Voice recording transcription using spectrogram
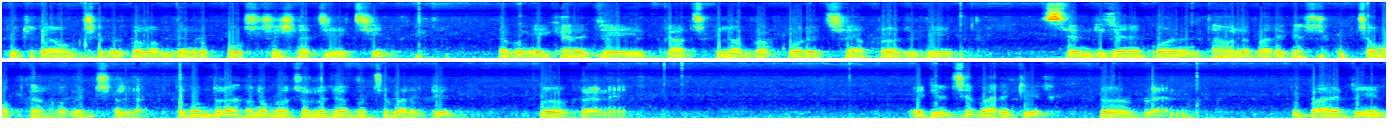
দুটি রাউন্ড শেপের কলাম দিয়ে আমরা পোস্টে সাজিয়েছি এবং এখানে যে কাজগুলো আমরা করেছি, আপনারা যদি সেম ডিজাইনে করেন, তাহলে বাড়ির কাজটা খুব চমৎকার হবে ইনশাল্লাহ তো বন্ধুরা, এখন আমরা চলে যাব হচ্ছে বাড়িটির ফ্লোর প্ল্যানে এটি হচ্ছে বাড়িটির ফ্লোর প্ল্যান তো বাড়িটির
